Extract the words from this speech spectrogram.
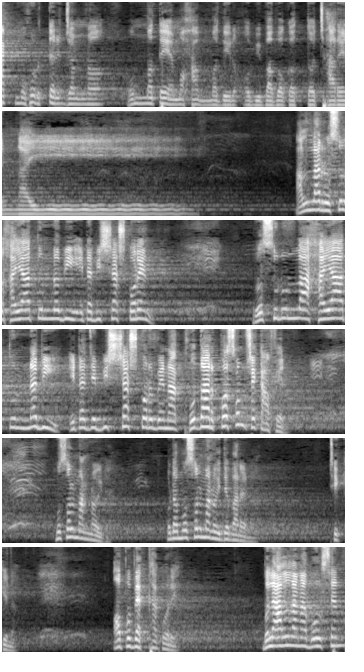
এক মুহূর্তের জন্য উম্মতে মোহাম্মদের অভিভাবকত্ব ছাড়েন নাই। আল্লাহ রসুল হায়াতুন নবী, এটা বিশ্বাস করেন? রসুল্লাহ হায়াতুন নবী, এটা যে বিশ্বাস করবে না, খোদার কসম সে কাফের। মুসলমান নয় ওটা ওটা মুসলমান হইতে পারে না। ঠিক কিনা? অপব্যাখ্যা করে। বলে আল্লাহ না বলছেন,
